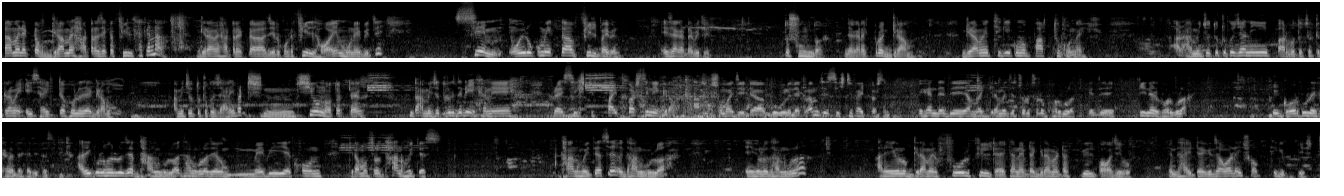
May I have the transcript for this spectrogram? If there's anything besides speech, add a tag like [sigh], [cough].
গ্রামের একটা, গ্রামের হাঁটার যে একটা ফিল থাকে না গ্রামে হাঁটার একটা যেরকম একটা ফিল হয় মনের ভিতরে সেম ওই রকমই একটা ফিল পাইবেন এই জায়গাটার ভিতরে। তো সুন্দর জায়গাটা, পুরো গ্রাম। গ্রামের থেকে কোনো পার্থক্য নাই। আর আমি যতটুকু জানি, পার্বত্য চট্টগ্রামের এই সাইডটা হলো যে গ্রাম। আমি যতটুকু জানি বাট শিওর নতটা কিন্তু আমি যতটুকু জানি, এখানে প্রায় সিক্সটি ফাইভ পার্সেন্টই গ্রাম। আসার সময় যেটা গুগলে দেখলাম যে সিক্সটি ফাইভ পার্সেন্ট এখান থেকে যে আমরা গ্রামের যে ছোটো ছোটো ঘরগুলো থাকে, যে টিনের ঘরগুলো, এই ঘরগুলো এখানে দেখা যেতেছে আর এগুলো হলো যে ধানগুলো। ধানগুলো যে মেবি এখন গ্রাম অঞ্চল ধান হইতেছে। ধান হইতেছে ওই ধানগুলো। এই হলো ধানগুলো আর এই হলো গ্রামের ফুল ফিলটা। এখানে একটা গ্রামের একটা ফিল পাওয়া যাবে কিন্তু হাইটাকে যাওয়াটাই সব থেকে বেস্ট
